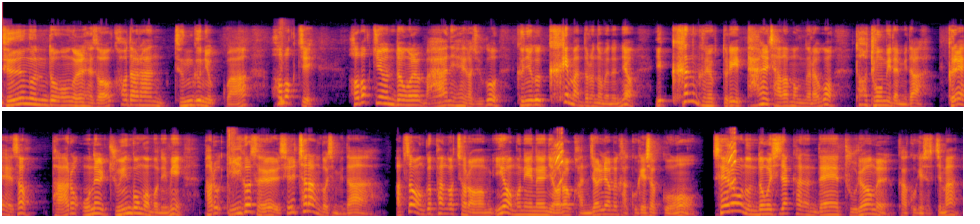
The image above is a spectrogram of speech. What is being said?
등 운동을 해서 커다란 등 근육과 허벅지 허벅지 운동을 많이 해가지고 근육을 크게 만들어 놓으면요 이 큰 근육들이 당을 잡아먹느라고 더 도움이 됩니다 그래서 바로 오늘 주인공 어머님이 바로 이것을 실천한 것입니다 앞서 언급한 것처럼 이 어머니는 여러 관절염을 갖고 계셨고 새로운 운동을 시작하는데 두려움을 갖고 계셨지만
